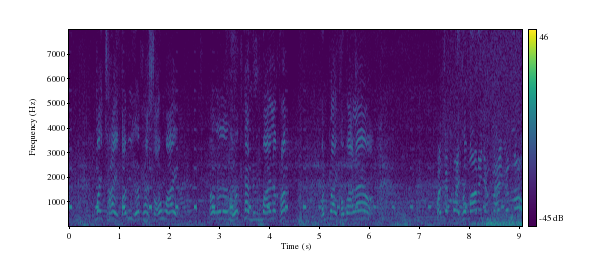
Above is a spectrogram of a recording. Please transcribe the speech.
ๆ ไม่ใช่ตอนนี้เหลือแค่สองไม้เออแล้วแล้วเหลือแค่หนึ่งไม้แล้วครับ มันใกล้เข้ามาแล้ว มันจะใกล้เข้ามาได้อย่างไรกันเล่า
